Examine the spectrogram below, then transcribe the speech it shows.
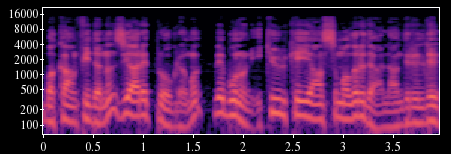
Bakan Fidan'ın ziyaret programı ve bunun iki ülkeye yansımaları değerlendirildi.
